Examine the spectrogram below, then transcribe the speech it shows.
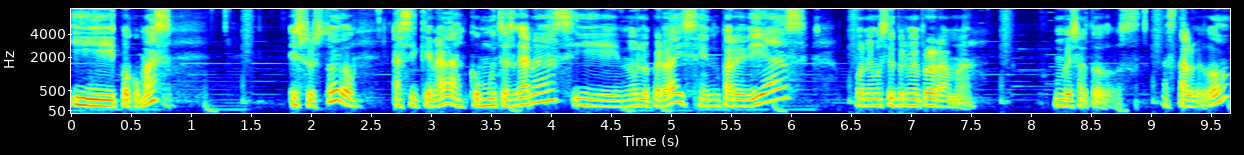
Y poco más. Eso es todo. Así que nada, con muchas ganas y no os lo perdáis. En un par de días ponemos el primer programa. Un beso a todos. Hasta luego.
